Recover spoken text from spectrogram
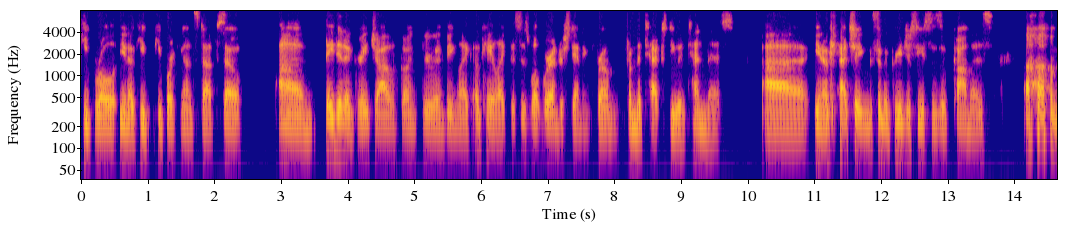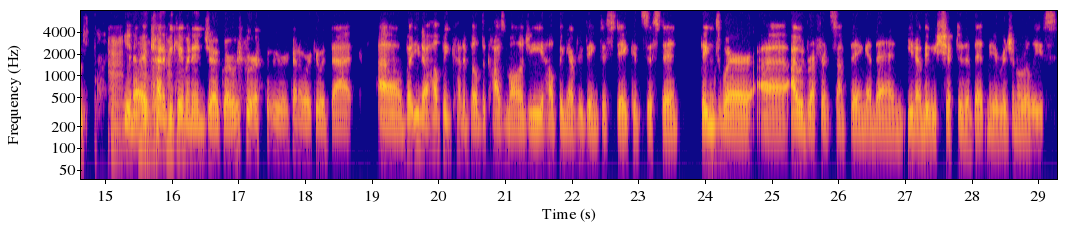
keep roll, you know, keep keep working on stuff. So um, they did a great job of going through and being like, okay, like this is what we're understanding from from the text. You intend this, uh, you know, catching some egregious uses of commas. Um, you know, it kind of became an in joke where we were we were kind of working with that. Uh, but you know, helping kind of build the cosmology, helping everything to stay consistent. Things where uh, I would reference something and then you know maybe shift it a bit in the original release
